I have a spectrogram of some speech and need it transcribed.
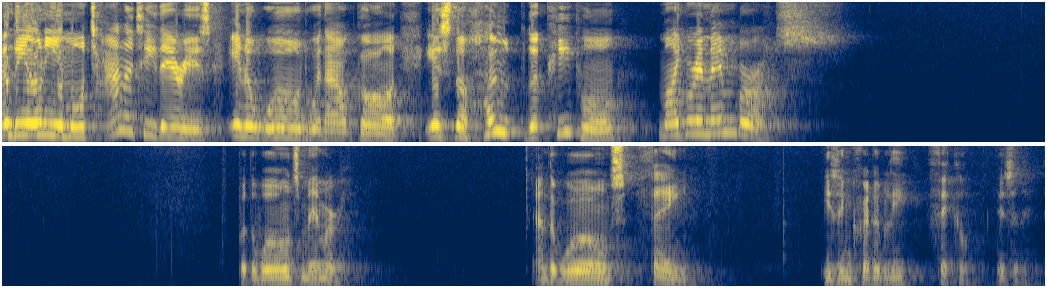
And the only immortality there is in a world without God is the hope that people might remember us. But the world's memory and the world's fame is incredibly fickle, isn't it?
